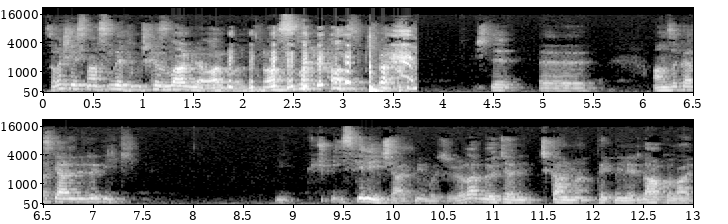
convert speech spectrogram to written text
Savaş esnasında yapılmış kazılar bile var bu arada. Fransızlar kazmışlar. İşte e, Anzak askerleri ilk bir iskele inşa etmeyi başarıyorlar. Böylece hani çıkarma tekneleri daha kolay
